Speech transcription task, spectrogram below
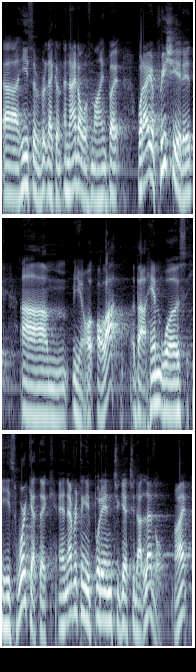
uh, he's a, like an, an, idol of mine. But what I appreciated, um, you know, a, lot about him was his work ethic and everything he put in to get to that level. Right.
